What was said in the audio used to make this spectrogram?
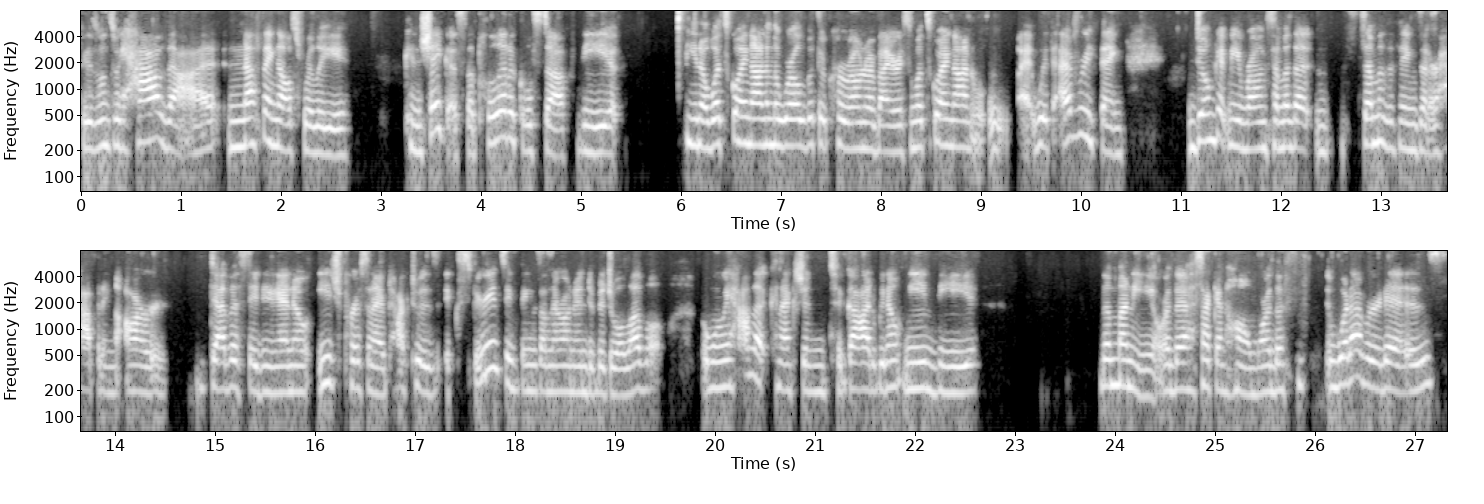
Because once we have that, nothing else really can shake us. The political stuff, the you know what's going on in the world with the coronavirus and what's going on with everything. Don't get me wrong some of the some of the things that are happening are devastating. I know each person i've talked to is experiencing things on their own individual level. But when we have that connection to God, we don't need the the money or the second home or the whatever it is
